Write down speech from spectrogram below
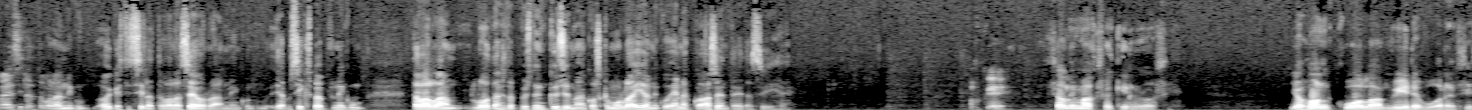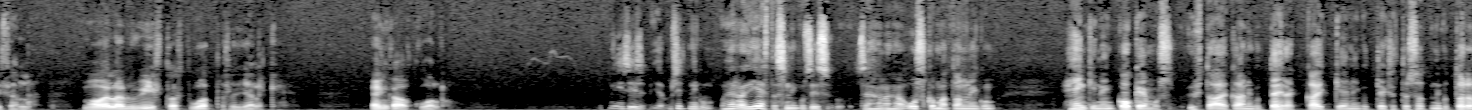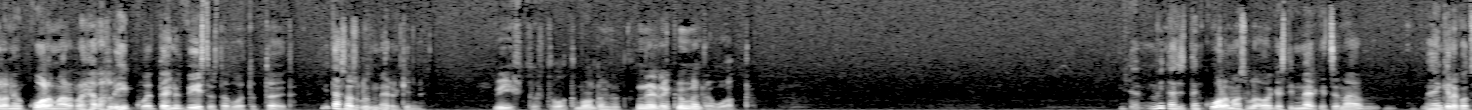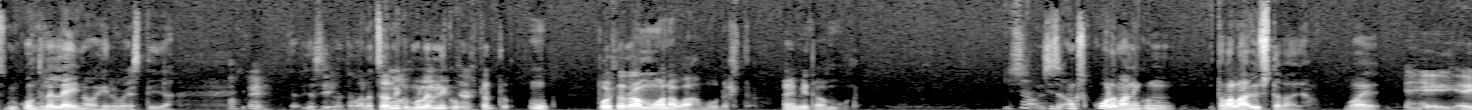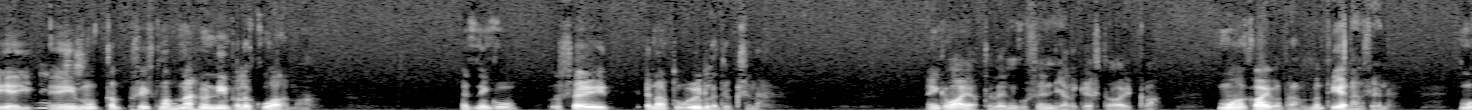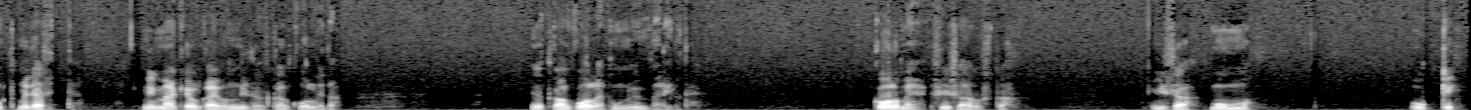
mä en sillä tavalla niin kuin, oikeasti sillä tavalla seuraa. Niin kuin, ja siksi mä niin kuin, tavallaan luotan sitä pystyn kysymään, koska mulla ei ole niin kuin, ennakkoasenteita siihen. Okei. Okay. Se oli maksakirrosi, johon kuollaan viiden vuoden sisällä. Mä oon elänyt 15 vuotta sen jälkeen. Enkä ole kuollut. Niin siis, sit niinku, herra jestas, niinku siis, sehän on ihan uskomaton niinku, henkinen kokemus yhtä aikaa niinku, tehdä kaikkea. Niinku, tiedätkö, että jos olet niinku, todella niinku, kuoleman rajalla liikkuen tehnyt 15 vuotta töitä. Mitä se on sulle merkinnyt? 15 vuotta. Mä oon tehnyt 40 vuotta. Mitä, mitä sitten kuolema sulle oikeasti merkitsee? Mä henkilökohtaisesti mä kuuntelen Leinoa hirveästi ja, Okei. ja sillä tavalla. Että se on niinku, mulle niinku, poistetaan muona vahvuudesta. Ei mitään muuta. se on, siis onko kuolema niinku, tavallaan ystävä jo? Vai Ei, ei, ei, Niin, ei, siis- mutta siis mä oon nähnyt niin paljon kuolemaa. Että niinku se ei enää tule yllätyksenä. Enkä mä ajattele niinku sen jälkeistä aikaa. Mua kaivataan, mä tiedän sen. Mutta mitä sitten? Niin mäkin on kaivannut niitä, jotka on kuolleita. Jotka on kuolleet mun ympäriltä. Kolme sisarusta. Isä, mummo, ukki,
